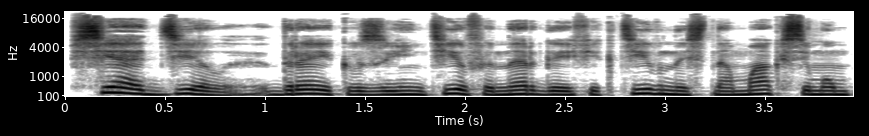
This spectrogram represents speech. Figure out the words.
Все отделы, Дрейк, взвинтив энергоэффективность на максимум,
